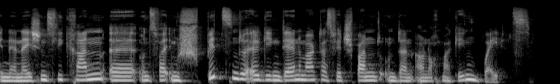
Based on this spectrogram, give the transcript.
in der Nations League ran. Äh, und zwar im Spitzenduell gegen Dänemark. Das wird spannend. Und dann auch noch mal gegen Wales.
